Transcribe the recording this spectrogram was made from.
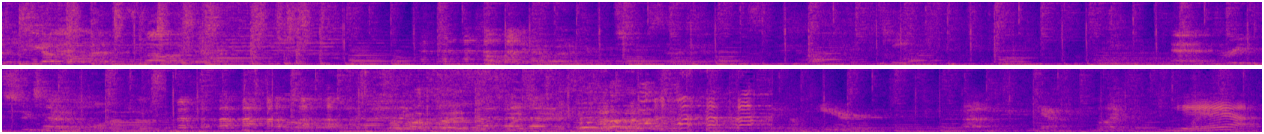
just beat up the list. From here, uh, yeah, like. yeah.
